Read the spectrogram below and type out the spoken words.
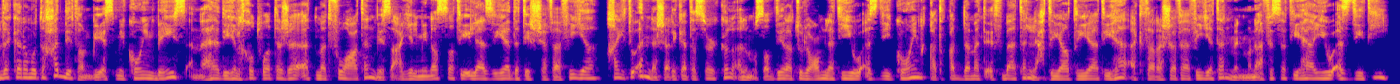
ذكر متحدث باسم Coinbase أن هذه الخطوة جاءت مدفوعة بسعي المنصة إلى زيادة الشفافية حيث أن شركة Circle المصدرة لعملة USD Coin قد قدمت إثباتا لاحتياطياتها أكثر شفافية من منافستها USDT.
